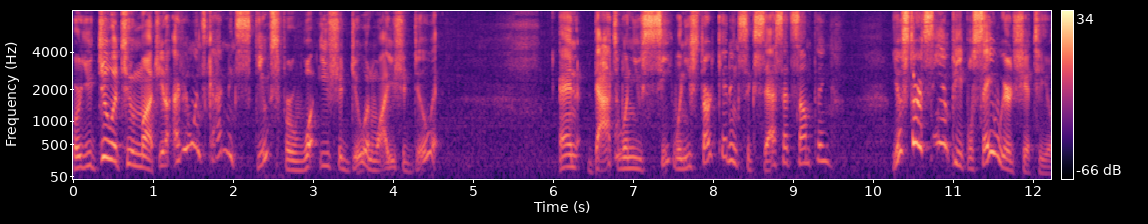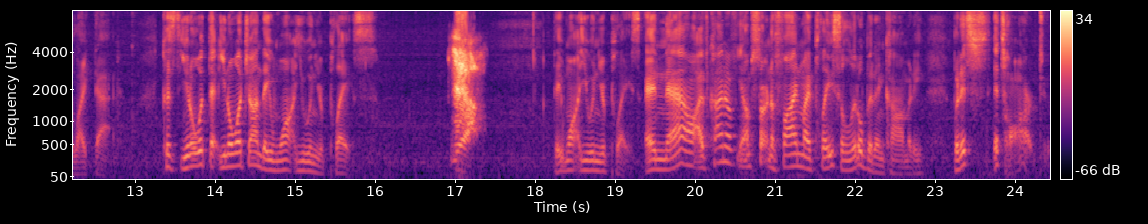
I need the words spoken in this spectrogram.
or you do it too much. You know, everyone's got an excuse for what you should do and why you should do it. And that's when you see, when you start getting success at something, you'll start seeing people say weird shit to you like that. Because you know what? That you know what, John? They want you in your place. Yeah. They want you in your place. And now I've kind of, you know, I'm starting to find my place a little bit in comedy, but it's it's hard, dude.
